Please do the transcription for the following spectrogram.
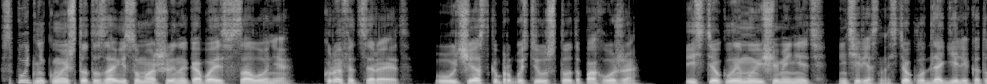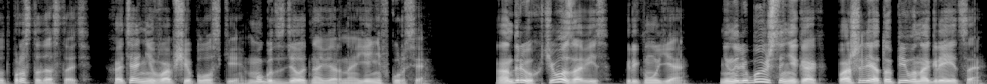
Спутник мой что-то завис у машины, копаясь в салоне. Кровь отсирает. У участка пропустил что-то похоже. И стекла ему еще менять. Интересно, стекла для гелика тут просто достать? Хотя они вообще плоские. Могут сделать, наверное, я не в курсе. «Андрюх, чего завис?» — крикнул я. «Не налюбуешься никак? Пошли, а то пиво нагреется».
